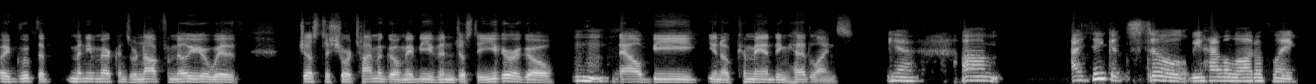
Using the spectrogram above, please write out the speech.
a group that many Americans were not familiar with just a short time ago, maybe even just a year ago, mm-hmm. now be you know commanding headlines. Yeah, um, I think it's still we have a lot of like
